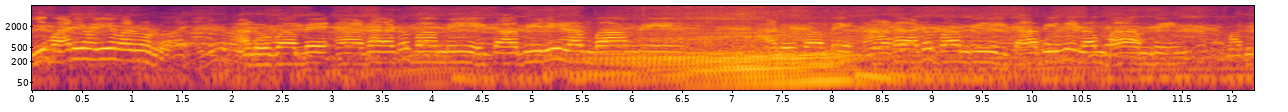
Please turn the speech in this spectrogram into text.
ഈ പാടിയ വഴിയേ പാടുള്ളൂ ആടു ബാമ്പേ ആടാടു ബാമ്പേ കാവിരിളം ബാമ്പേ ആടു ബാമ്പേ ആടാടു ബാമ്പേ കാവിരിളം ബാമ്പേ മതി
